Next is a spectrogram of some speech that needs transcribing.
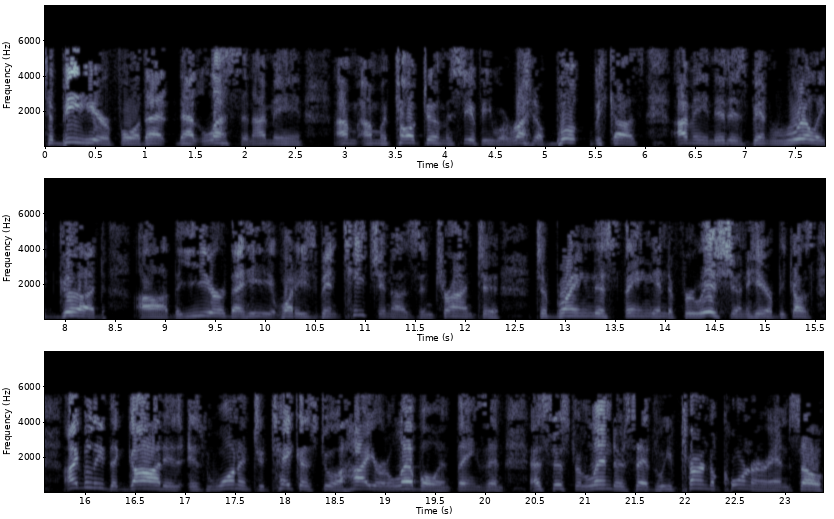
to be here for that that lesson, I mean, I'm I'm gonna talk to him and see if he will write a book because I mean it has been really good uh, the year that he what he's been teaching us and trying to to bring this thing into fruition here because I believe that God is, is wanting to take us to a higher level in things. And as Sister Linda says, we've turned a corner. And so,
